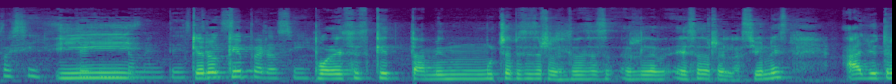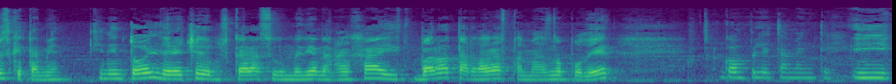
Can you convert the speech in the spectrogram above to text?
Pues sí, Y técnicamente creo triste, que pero sí. por eso es que también muchas veces resaltan esas, esas relaciones. Hay otras que también tienen todo el derecho de buscar a su media naranja y van a tardar hasta más no poder. Completamente. Y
